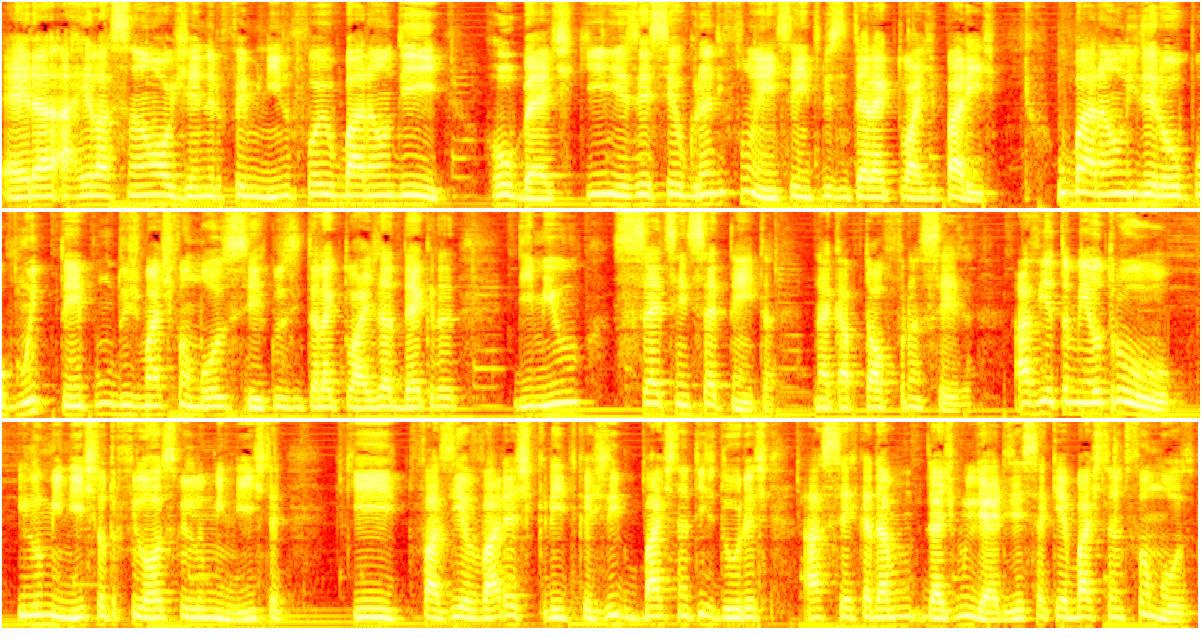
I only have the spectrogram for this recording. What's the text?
era a relação ao gênero feminino foi o Barão de Robert, que exerceu grande influência entre os intelectuais de Paris. O Barão liderou por muito tempo um dos mais famosos círculos intelectuais da década de 1770 na capital francesa. Havia também outro iluminista, outro filósofo iluminista que fazia várias críticas e bastante duras acerca da, das mulheres. Esse aqui é bastante famoso.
